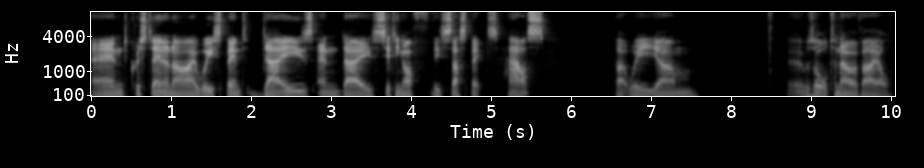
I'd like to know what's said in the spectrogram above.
And Christine and I, we spent days and days sitting off the suspect's house, but we, um, it was all to no avail.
